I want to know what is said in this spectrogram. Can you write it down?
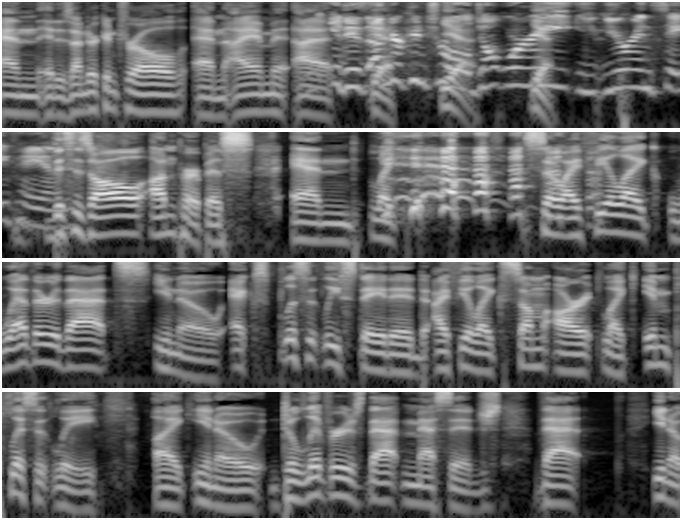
and it is under control and I am. Uh, It is yeah, under control. yeah, Don't worry, yeah. you- you're in safe hands. This is all on purpose. And, like, so I feel like whether that's, you know, explicitly stated, I feel like some art, like, implicitly, like, you know, delivers that message that you know,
